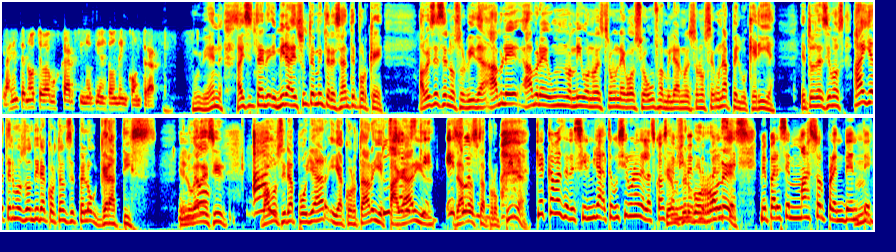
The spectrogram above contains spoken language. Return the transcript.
la gente no te va a buscar si no tienes dónde encontrar. Muy bien. Ahí se está- y mira, es un tema interesante porque a veces se nos olvida. Hable, abre un amigo nuestro, un negocio, un familiar nuestro, no sé, una peluquería. Y entonces decimos, ay, ya tenemos dónde ir a cortarnos el pelo gratis. En lugar de decir, vamos a ir a apoyar y a cortar y Tú pagar y que eso dar es- hasta propina. ¿Qué acabas de decir? Mira, te voy a decir una de las cosas que a mí me, me parece, me parece más sorprendente, Mm.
